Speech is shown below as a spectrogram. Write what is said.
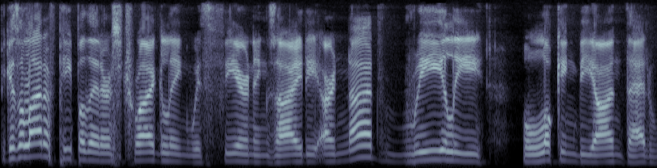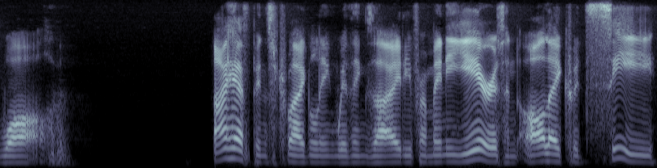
Because a lot of people that are struggling with fear and anxiety are not really looking beyond that wall. I have been struggling with anxiety for many years, and all I could see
